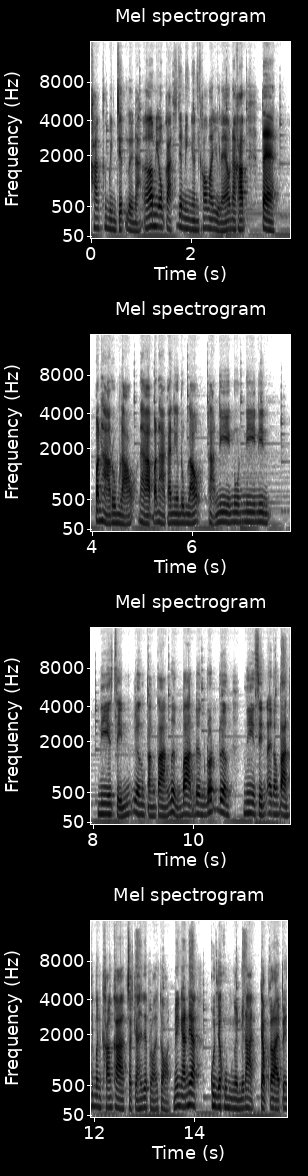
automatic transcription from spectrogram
ข้างเครื่องบินเจ็ตเลยนะเออมีโอกาสที่จะมีเงินเข้ามาอยู่แล้วนะครับ แต่ปัญหารุมเร้านะครับปัญหาการเงินรุมเร้าอ่านี่นู่นนี่นี่หนี้สินเรื่องต่างๆ เรื่องบ้านเรื่องรถเรื่องหนี้สินอะไรต่างๆ ที่มันค้างคาจัดการให้เรียบร้อยก่อน ไม่งั้นเนี่ยคุณจะคุมเงินไม่ได้กลับกลายเป็น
